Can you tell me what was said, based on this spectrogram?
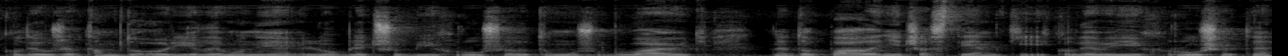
коли вже там догоріли, вони люблять, щоб їх рушили, тому що бувають недопалені частинки, і коли ви їх рушите,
